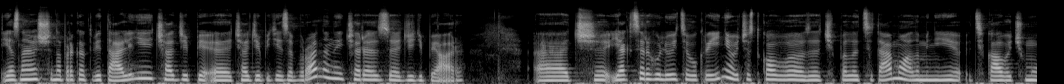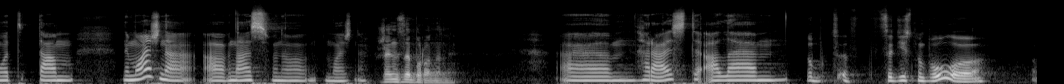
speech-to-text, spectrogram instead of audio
я знаю, що, наприклад, в Італії ChatGPT заборонений через GDPR. Е, Чи як це регулюється в Україні? Ви частково зачепили цю тему, але мені цікаво, чому от там не можна, а в нас воно можна. Вже не заборонене. Е, Гаразд, але Ну, це, це дійсно було, е,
